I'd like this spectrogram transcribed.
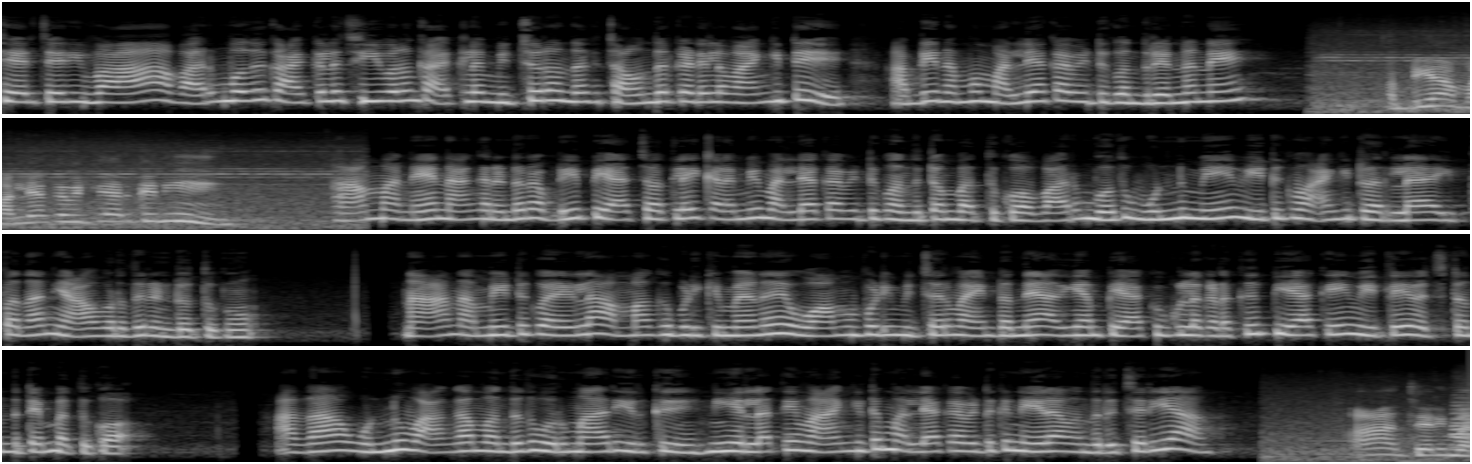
சரி சரி வா. வரும்போது காய்க்கல சீவரம் காய்க்கல மிச்சரும் அந்த சவுந்தர் கடையில் வாங்கிட்டு அப்படியே நம்ம மல்லியாக்கா வீட்டுக்கு வந்துரு. என்னண்ணே? அப்படியா? மல்லியாக்கா வீட்டியா இருக்க நீ? ஆமாண்ணே நாங்கள் ரெண்டு பேரும் அப்படியே பேச்சாக்கிலே கிளம்பி மல்லியாக்கா வீட்டுக்கு வந்துட்டோம் பார்த்துக்கோ வரும்போது ஒன்றுமே வீட்டுக்கு வாங்கிட்டு வரல. இப்போதான் ஞாபகம் வருது ரெண்டுத்துக்கும் நான் நம்ம வீட்டுக்கு வரையில அம்மாவுக்கு பிடிக்குமேனு ஓமப்பொடி மிச்சர் வாங்கிட்டு வந்தேன். அது என் பேக்குக்குள்ளே கிடக்கு. பேக்கையும் வீட்டிலேயே வச்சுட்டு வந்துட்டேன் பார்த்துக்கோ அதான் ஒன்றும் வாங்காமல் வந்தது ஒரு மாதிரி இருக்கு. நீ எல்லாத்தையும் வாங்கிட்டு மல்லியாக்கா வீட்டுக்கு நேராக வந்துரு சரியா? ஆ சரிம்மா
